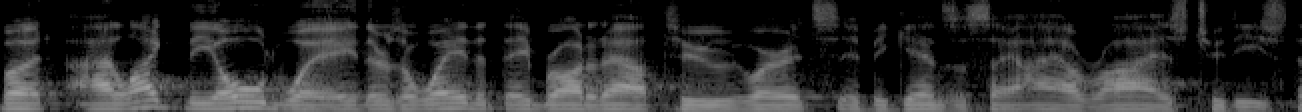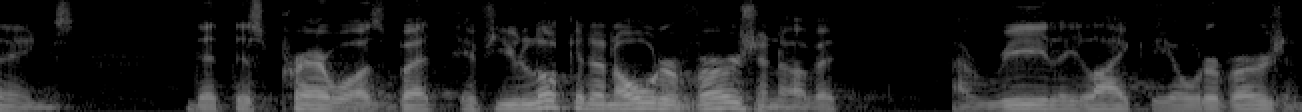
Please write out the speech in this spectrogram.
But I like the old way. There's a way that they brought it out to where it's it begins to say, "I arise to these things." That this prayer was. But if you look at an older version of it, I really like the older version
